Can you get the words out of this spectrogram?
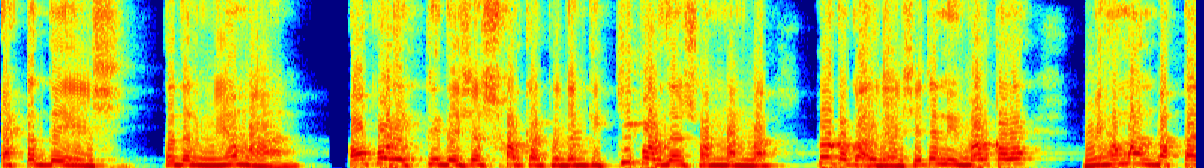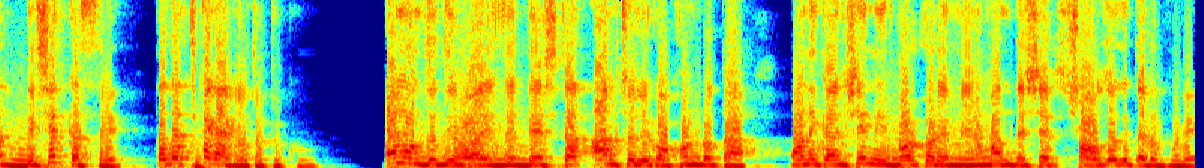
একটা দেশ তাদের মেহমান অপর একটি দেশের সরকার প্রধানকে কি পর্যায়ে সম্মান বা প্রোটোকল দেয় সেটা নির্ভর করে মেহমান বা তার দেশের কাছে তাদের ঠেকা কতটুকু। এমন যদি হয় যে দেশটার আঞ্চলিক অখণ্ডতা অনেকাংশে নির্ভর করে মেহমান দেশের সহযোগিতার উপরে,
